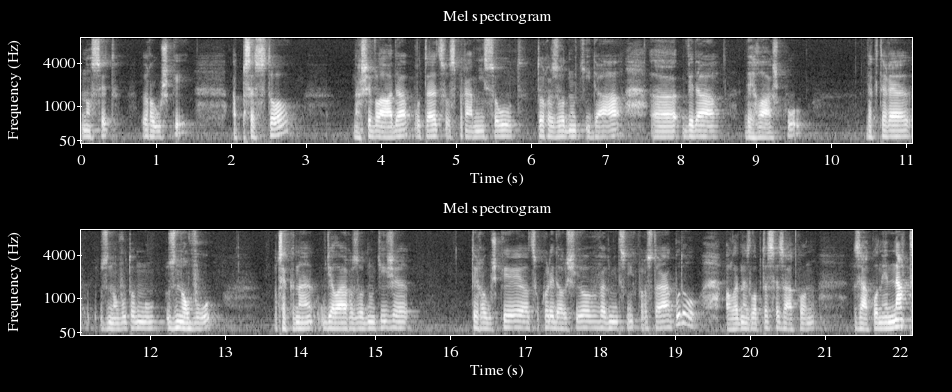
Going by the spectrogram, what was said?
nosit roušky a přesto naše vláda, po té, co správní soud to rozhodnutí dá, eh, vydá vyhlášku, ve které znovu tomu, znovu řekne, udělá rozhodnutí, že ty roušky a cokoliv dalšího ve vnitřních prostorách budou. Ale nezlobte se, zákon, zákon je nad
